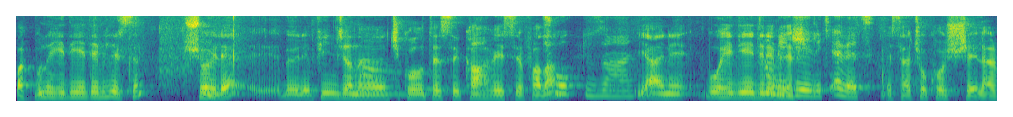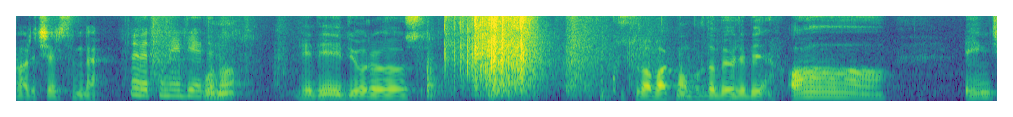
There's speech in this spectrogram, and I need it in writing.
Bak bunu hediye edebilirsin. Şöyle e, böyle fincanı, çikolatası, kahvesi falan. Çok güzel. Yani bu hediye Tam edilebilir. hediyelik evet. Mesela çok hoş şeyler var içerisinde. Evet bunu hediye edelim. Bunu hediye ediyoruz. Kusura bakma burada böyle bir... Aa, MG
